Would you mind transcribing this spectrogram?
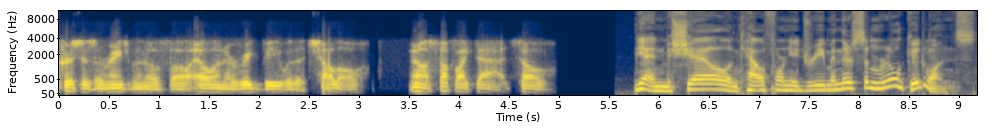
Chris's arrangement of uh, Eleanor Rigby with a cello, you know, stuff like that. So, yeah, and Michelle and California Dream, and there's some real good ones.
